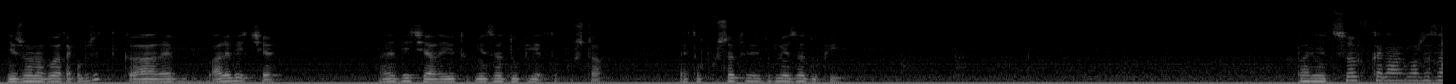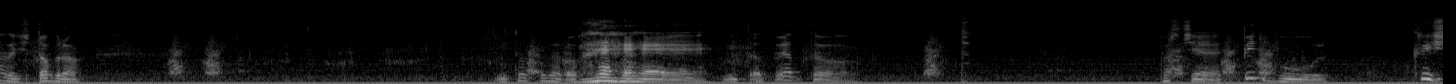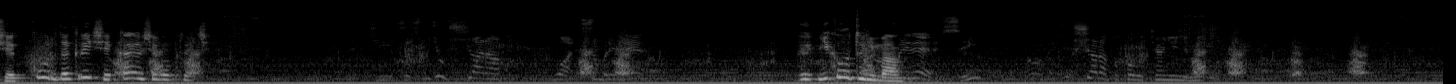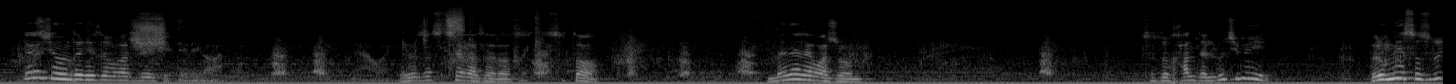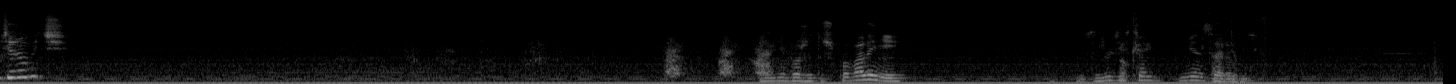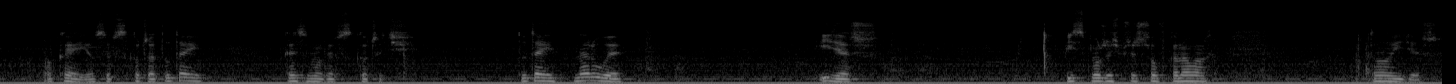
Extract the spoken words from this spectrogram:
Nie, że ona była taka brzydka, ale, ale wiecie. Ale wiecie, ale YouTube mnie zadupi jak to puszcza. Jak to puszcza, to YouTube mnie zadupi. Panie, co w kanałach może znaleźć? Dobra. Mi to odpowiada. Hehehe. Mi to odpowiada. Patrzcie, Pitbull. Kryj się, kurde, kryj się, Kajo się mu kryć. Nikogo tu nie ma. Jak się uda nie zauważyć? Shit, there they are. Now I No gotta get zastrzela zaraz. Co to? Menele łażą. Co to handel ludźmi? Będą mięso z ludzi robić? Panie Boże, to już powaleni. Z ludzi chcą Okej, mięsa robić. Okej, Józef wskocza tutaj. Kajsu mogę wskoczyć. Tutaj, na ruły. Idziesz. Pismo żeś przeczytał w kanałach. To idziesz.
